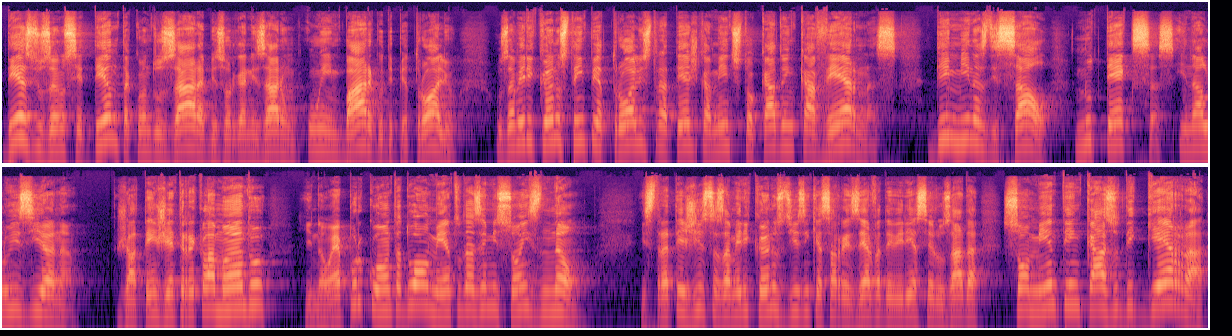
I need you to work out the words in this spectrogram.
Desde os anos 70, quando os árabes organizaram um embargo de petróleo, os americanos têm petróleo estrategicamente estocado em cavernas de minas de sal no Texas e na Louisiana. Já tem gente reclamando, e não é por conta do aumento das emissões, não. Estrategistas americanos dizem que essa reserva deveria ser usada somente em caso de guerra,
